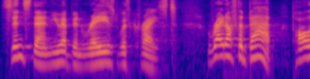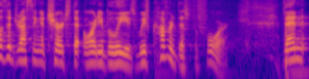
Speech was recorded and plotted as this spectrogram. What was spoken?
Since then, you have been raised with Christ. Right off the bat, Paul is addressing a church that already believes. We've covered this before. Then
